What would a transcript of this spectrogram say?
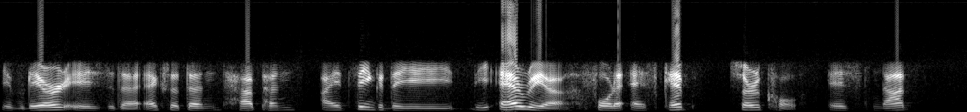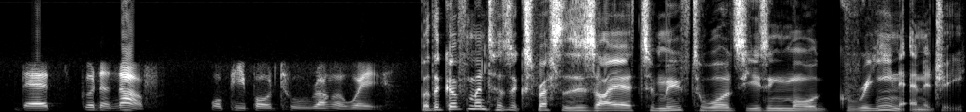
if there is the accident happen, I think the the area for the escape circle is not that good enough for people to run away. But the government has expressed the desire to move towards using more green energy.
